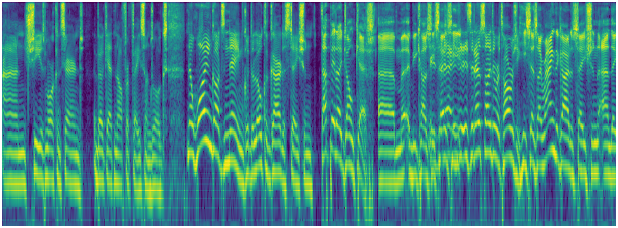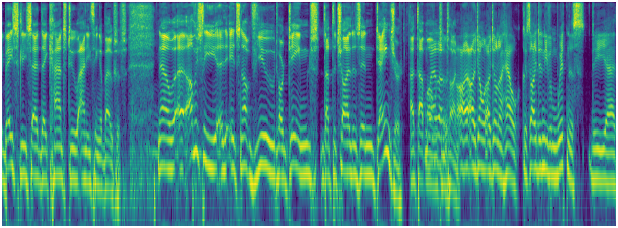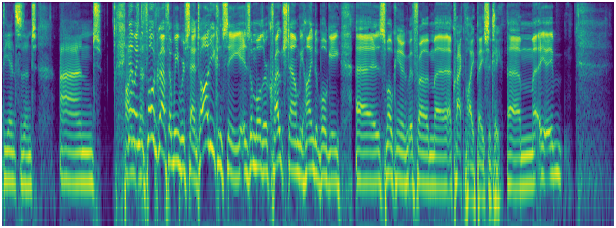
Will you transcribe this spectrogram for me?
and she is more concerned about getting off her face on drugs. Now, why in God's name could the local Garda station? That bit I don't get um, because he is says it, he is it outside their authority? He says I rang the Garda station and they basically said they can't do anything about it. Now, uh, obviously, it's not viewed or deemed that the child is in danger at that moment well, in time. I, I, don't, I don't know how because I didn't even witness the uh, the incident. And now, in the photograph that we were sent, all you can see is a mother crouched down behind a buggy, uh, smoking a, from uh, a crack pipe, basically. Um, it,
